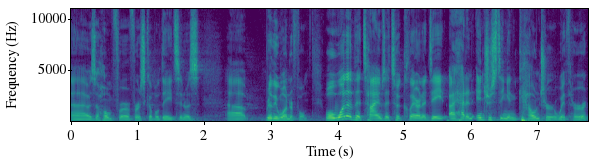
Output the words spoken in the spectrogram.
Uh, it was a home for our first couple dates, and it was uh, really wonderful. Well, one of the times I took Claire on a date, I had an interesting encounter with her.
